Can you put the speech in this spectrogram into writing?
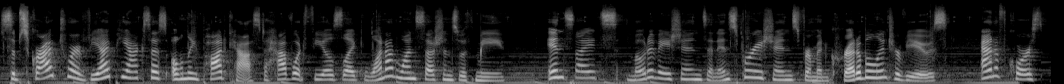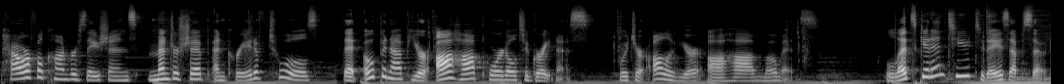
Subscribe to our VIP access only podcast to have what feels like one on one sessions with me insights, motivations, and inspirations from incredible interviews, and of course, powerful conversations, mentorship, and creative tools that open up your aha portal to greatness, which are all of your aha moments. Let's get into today's episode.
